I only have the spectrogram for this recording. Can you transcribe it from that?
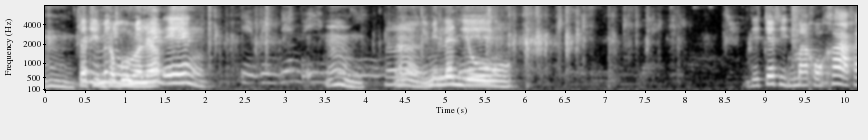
อืมเจ้าเจ้าถิ่ถิ่นนไม่เขาอยู่เบื่อมินแล้เล่วนเองตีเป็นเล่นอีกอืม เอเอออดี๋ยวมินเล่นอยู่เดี๋ยวเจ้าถิ่นมาของข้าใคร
